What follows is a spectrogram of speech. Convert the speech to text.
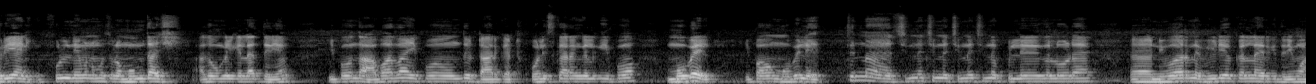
பிரியாணி. ஃபுல் நேம் நம்ம சொல்லுவோம். மும்தாஜ். அது உங்களுக்கு எல்லாம் தெரியும். இப்போ வந்து அவள் தான் இப்போ வந்து டார்கெட் போலீஸ்காரங்களுக்கு இப்போ மொபைல் இப்போ அவன் மொபைல் எத்தனை சின்ன சின்ன சின்ன சின்ன பிள்ளைகளோட நிவாரண வீடியோக்கள்லாம் இருக்குது தெரியுமா?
